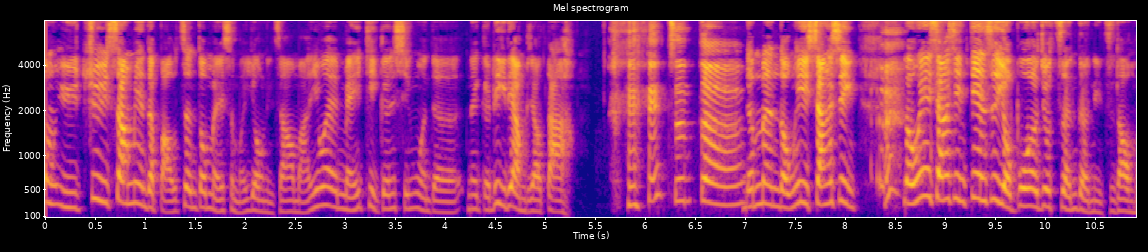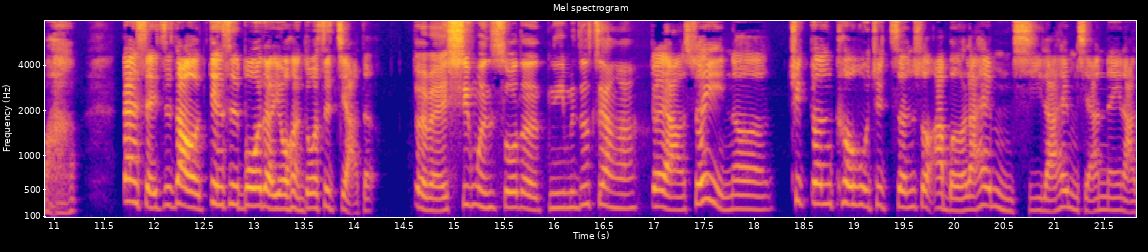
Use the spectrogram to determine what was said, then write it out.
种语句上面的保证都没什么用，你知道吗？因为媒体跟新闻的那个力量比较大，真的，人们容易相信，容易相信电视有播的就真的，你知道吗？但谁知道电视播的有很多是假的。对呗，新闻说的，你们就这样啊？对啊，所以呢，去跟客户去争说啊，没啦，嘿唔是啦，嘿唔是安内啦，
